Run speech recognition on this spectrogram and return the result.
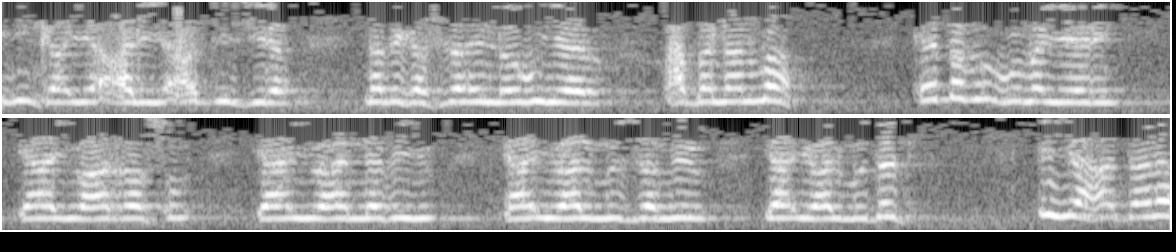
idinka ayaa cali iyo cabdiis yira nabiga sidaa in loogu yeero. Wax banaan maa eebaba uguma yeerin yaa ayuha arasuul yaa ayuha anabiyu yaa ayuha almuzamilu yaa ayuha almudadir iyo haddana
